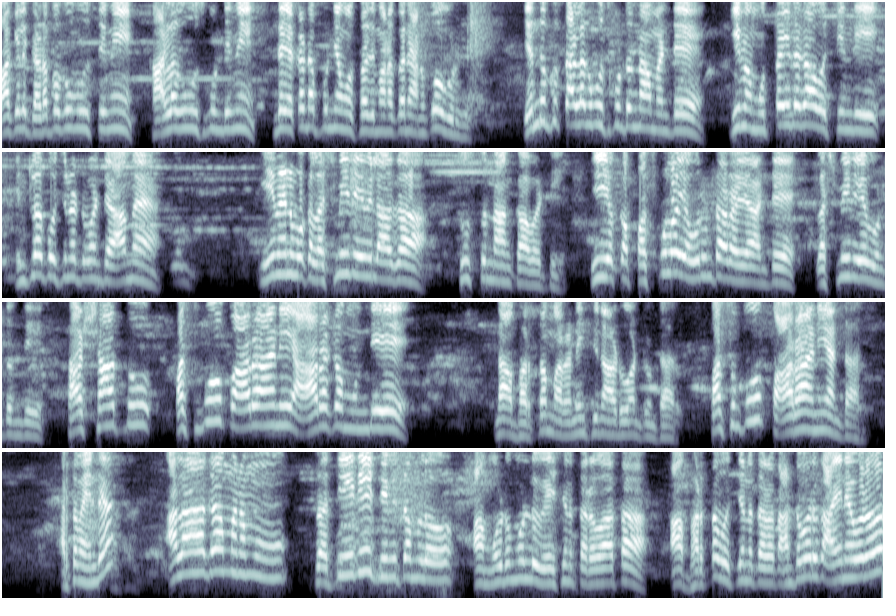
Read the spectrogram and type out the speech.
వాకిలి గడపకు పూస్తేమి కాళ్ళకు పూసుకుంటేమి ఇంకా ఎక్కడ పుణ్యం వస్తుంది మనకు అని అనుకోకూడదు. ఎందుకు కళ్ళకు పూసుకుంటున్నామంటే ఈమె ముత్తైదగా వచ్చింది ఇంట్లోకి వచ్చినటువంటి ఆమె ఈమెను ఒక లక్ష్మీదేవి లాగా చూస్తున్నాం కాబట్టి. ఈ యొక్క పసుపులో ఎవరుంటారయ్యా అంటే లక్ష్మీదేవి ఉంటుంది. సాక్షాత్తు పసుపు పారాణి ఆరక ముందే నా భర్త మరణించినాడు అంటుంటారు. పసుపు పారాణి అంటారు. అర్థమైందా? అలాగా మనము ప్రతిదీ జీవితంలో ఆ మూడు ముళ్ళు వేసిన తర్వాత ఆ భర్త వచ్చిన తర్వాత అంతవరకు ఆయన ఎవరో?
